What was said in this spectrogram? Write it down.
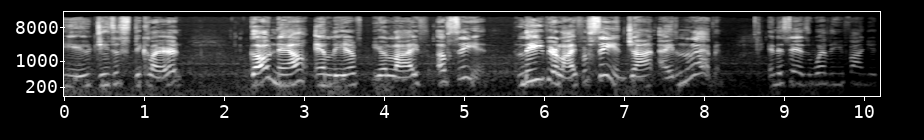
you, Jesus declared. Go now and live your life of sin. Leave your life of sin. John 8 and 11. And it says, whether you find your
